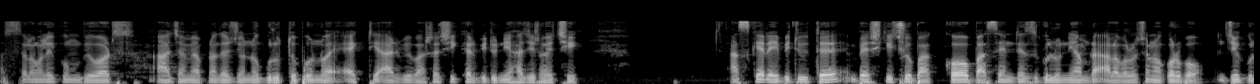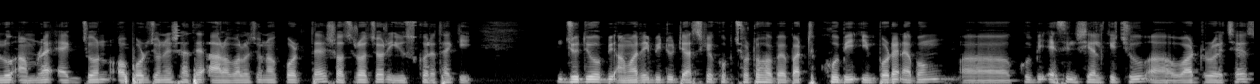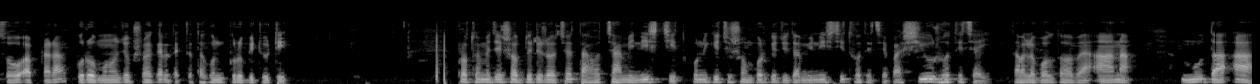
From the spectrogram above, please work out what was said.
আসসালামু আলাইকুম ভিউয়ার্স, আজ আমি আপনাদের জন্য গুরুত্বপূর্ণ একটি আরবি ভাষা শিক্ষার ভিডিও নিয়ে হাজির হয়েছি। আজকের এই ভিডিওতে বেশ কিছু বাক্য বা সেন্টেন্সগুলো নিয়ে আমরা আলাপ আলোচনা করব, যেগুলো আমরা একজন অপরজনের সাথে আলাপ আলোচনা করতে সচরাচর ইউজ করে থাকি। যদিও আমার এই ভিডিওটি আজকে খুব ছোট হবে বাট খুবই ইম্পর্টেন্ট এবং খুবই এসেনশিয়াল কিছু ওয়ার্ড রয়েছে সো আপনারা পুরো মনোযোগ সহকারে দেখতে থাকুন পুরো ভিডিওটি। প্রথমে যে শব্দটি রয়েছে তা হচ্ছে আমি নিশ্চিত। কোনো কিছু সম্পর্কে যদি আমি নিশ্চিত হতে চাই বা শিওর হতে চাই, তাহলে বলতে হবে আনা মুতা আ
